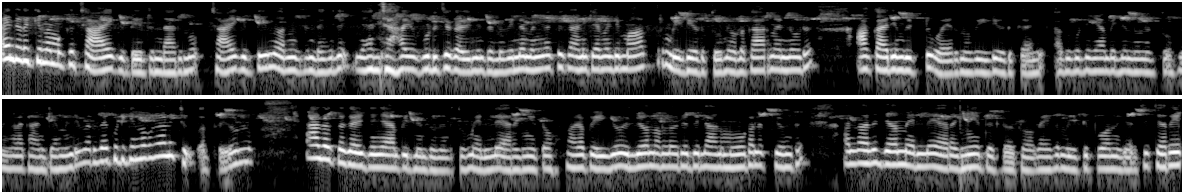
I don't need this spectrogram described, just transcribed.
അതിന്റെ ഇടയ്ക്ക് നമുക്ക് ചായ കിട്ടിയിട്ടുണ്ടായിരുന്നു. ചായ കിട്ടി എന്ന് പറഞ്ഞിട്ടുണ്ടെങ്കിൽ ഞാൻ ചായ കുടിച്ച് കഴിഞ്ഞിട്ടുണ്ട്. പിന്നെ നിങ്ങൾക്ക് കാണിക്കാൻ വേണ്ടി മാത്രം വീഡിയോ എടുത്തു എന്നുള്ളൂ കാരണം എന്നോട് ആ കാര്യം വിട്ടുപോയായിരുന്നു വീഡിയോ എടുക്കാൻ. അതുകൊണ്ട് ഞാൻ പിന്നെ എടുത്തു? നിങ്ങളെ കാണിക്കാൻ വേണ്ടി വെറുതെ കുടിക്കുന്നത് കാണിച്ചു. അത്രയേ ഉള്ളൂ. അതൊക്കെ കഴിഞ്ഞ് ഞാൻ പിന്നെ എടുത്തു? മെല്ലെ ഇറങ്ങിയിട്ടോ? മഴ പെയ്യോ ഇല്ലയോ എന്നുള്ളൊരു ഇതിലാണ് മൂടലൊക്കെ ഉണ്ട്. എന്നാലും ഞാൻ മെല്ലെ ഇറങ്ങിയിട്ടിട്ടോ? കേട്ടോ വേഗം വീട്ടിൽ പോകാമെന്ന് വിചാരിച്ച് ചെറിയ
